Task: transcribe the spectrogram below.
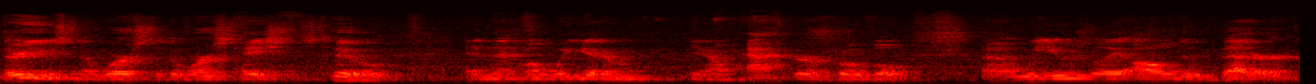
they're using the worst of the worst patients too. And then when we get them, you know, after approval, uh, we usually all do better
